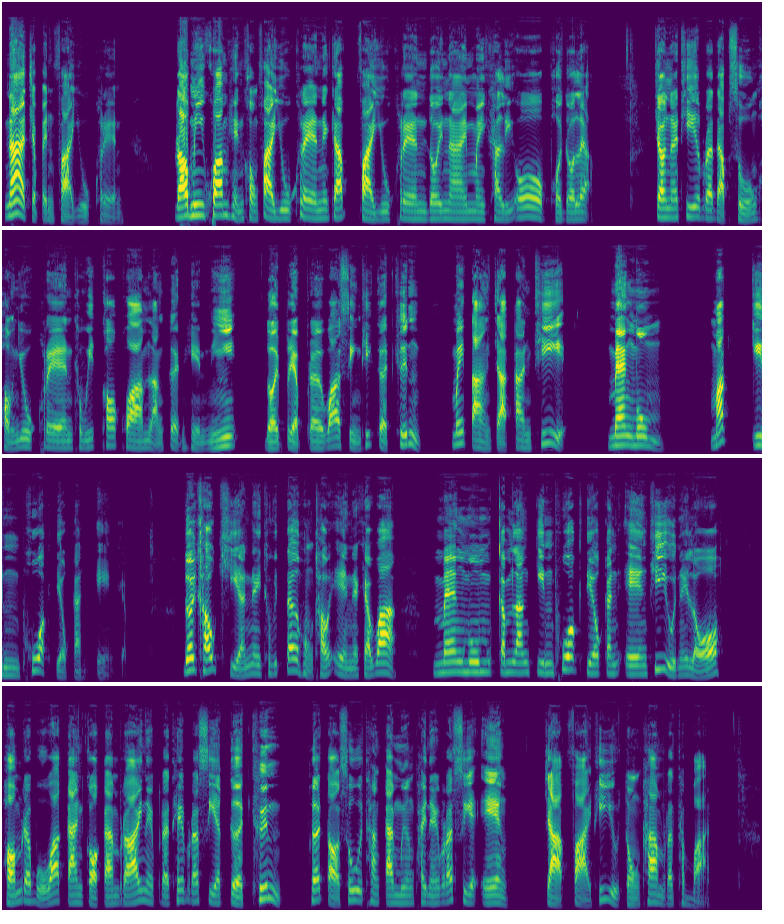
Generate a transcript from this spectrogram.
น่าจะเป็นฝ่ายยูเครน เรามีความเห็นของฝ่ายยูเครนนะครับ ฝ่ายยูเครนโดยนายไมคาริโอโพโดลยัคเจ้าหน้าที่ระดับสูงของยูเครนทวิตข้อความหลังเกิดเหตุนี้ โดยเปรียบเปรยว่าสิ่งที่เกิดขึ้นไม่ต่างจากการที่แมงมุมมัก กินพวกเดียวกันเองครับ โดยเขาเขียนในทวิตเตอร์ของเขาเองนะครับว่า แมงมุมกำลังกินพวกเดียวกันเองที่อยู่ในโหล พร้อมระบุว่าการก่อการร้ายในประเทศรัสเซียเกิดขึ้น เพื่อต่อสู้ทางการเมืองภายในรัสเซียเอง จากฝ่ายที่อยู่ตรงข้ามรัฐบาล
